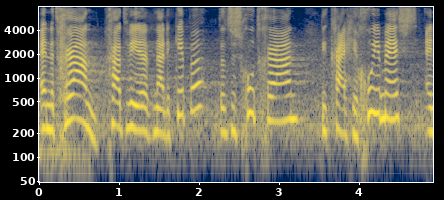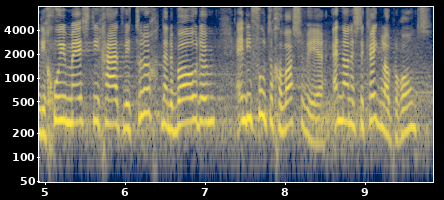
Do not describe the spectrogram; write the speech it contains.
En het graan gaat weer naar de kippen. Dat is goed graan. Die krijg je goede mest. En die goede mest die gaat weer terug naar de bodem. En die voedt de gewassen weer. En dan is de kringloop rond.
